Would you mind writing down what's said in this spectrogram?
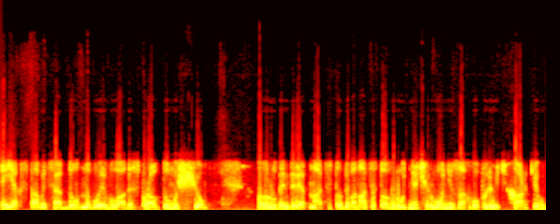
і як ставиться до нової влади. Справа в тому, що грудень 19-12 грудня червоні захоплюють Харків,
